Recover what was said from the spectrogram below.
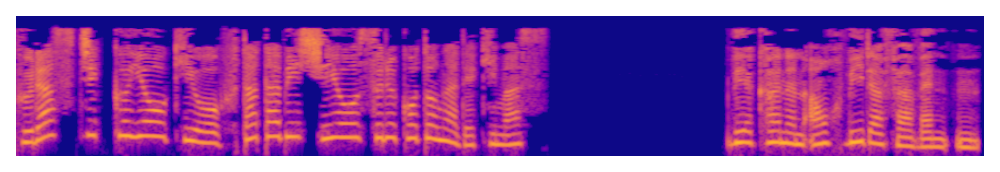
プラスチック容器を再び使用することができます。 Wir können auch wiederverwenden.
